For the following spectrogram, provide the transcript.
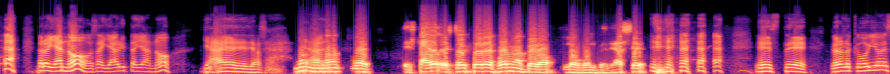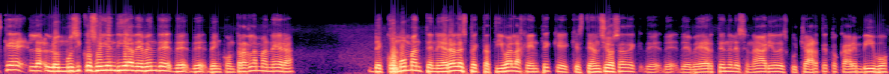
Pero ya no, o sea, ya ahorita ya no. Ya, ya o sea. No, no, no, estado, estoy fuera de forma, pero lo volveré a hacer. este, pero lo que voy yo es que los músicos hoy en día deben de, de, de encontrar la manera de cómo mantener a la expectativa a la gente que, esté ansiosa de, verte en el escenario, de escucharte tocar en vivo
